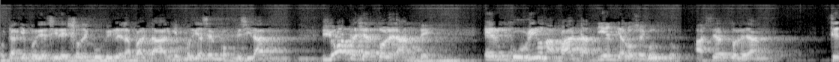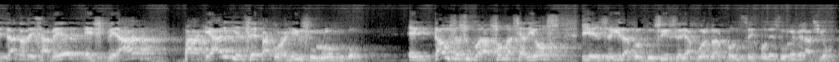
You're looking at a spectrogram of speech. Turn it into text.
porque alguien podría decir eso de cubrirle la falta a alguien podría ser complicidad. Y otra es ser tolerante. El cubrir una falta tiende a lo segundo, a ser tolerante. Se trata de saber esperar para que alguien sepa corregir su rumbo, encauce su corazón hacia Dios y enseguida conducirse de acuerdo al consejo de su revelación.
